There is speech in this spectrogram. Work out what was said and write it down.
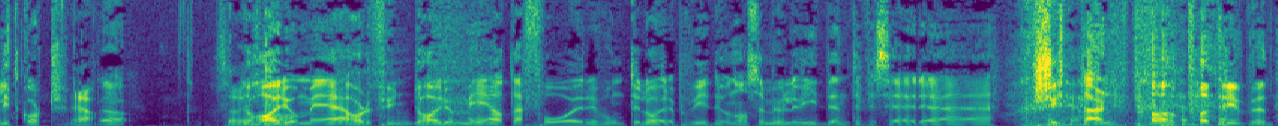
Litt kort. Ja. Ja. Så Du har, må- jo med, har, du funn, du har jo med at jeg får vondt i låret på video nå, så er det mulig vi identifiserer skytteren på, på tribunen.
